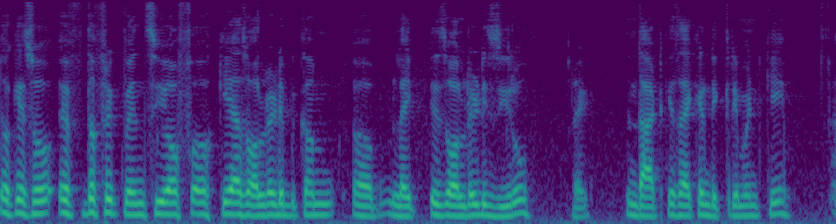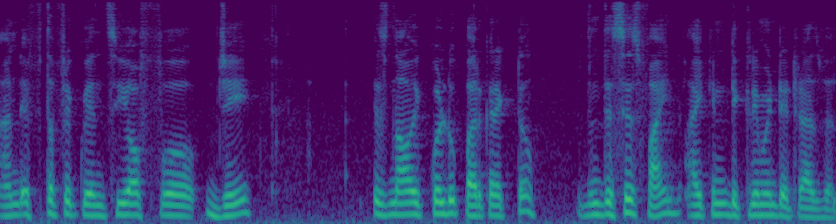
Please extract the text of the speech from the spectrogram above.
okay so if the frequency of uh, k has already become uh, like is already 0 right in that case I can decrement k. And if the frequency of uh, j is now equal to per character then this is fine. I can decrement it as well.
